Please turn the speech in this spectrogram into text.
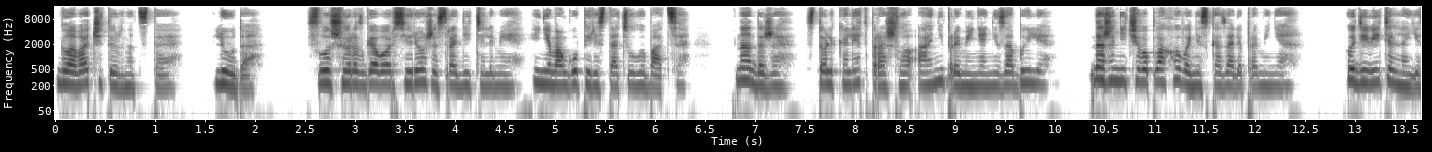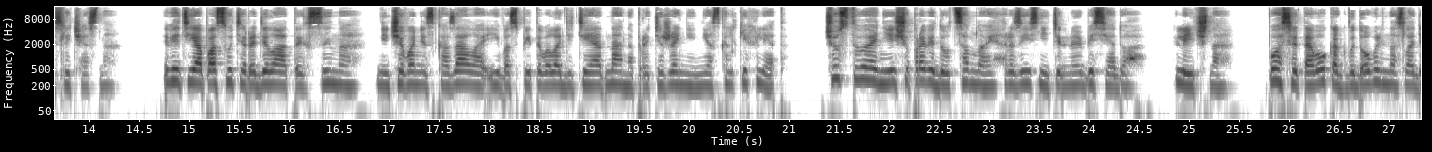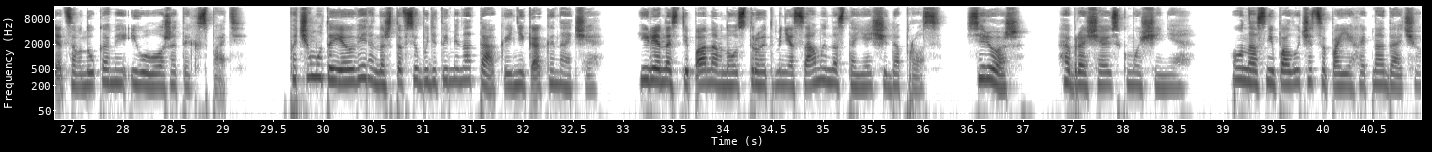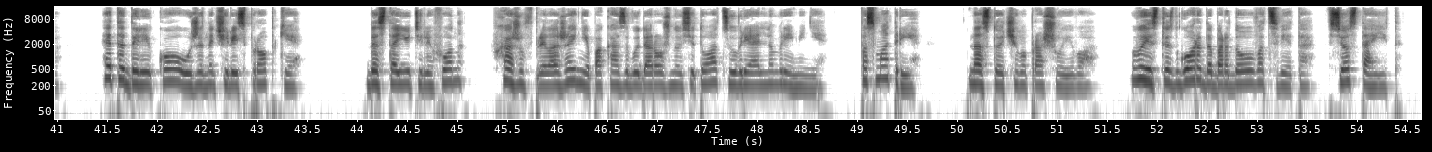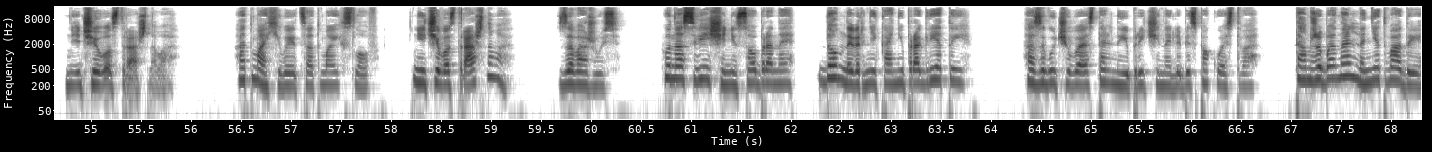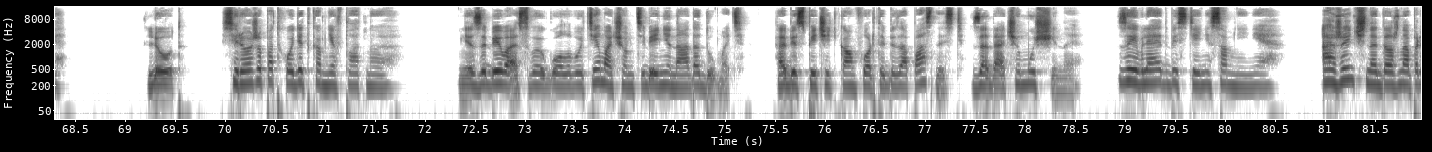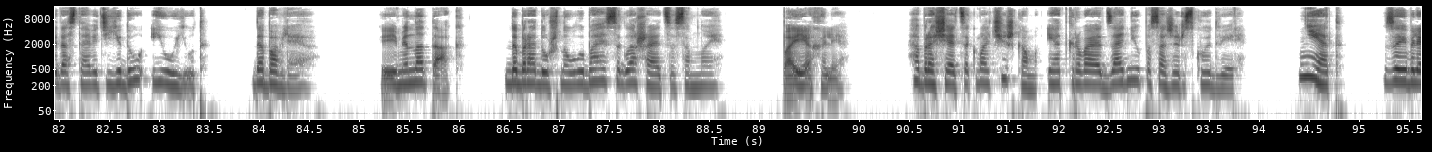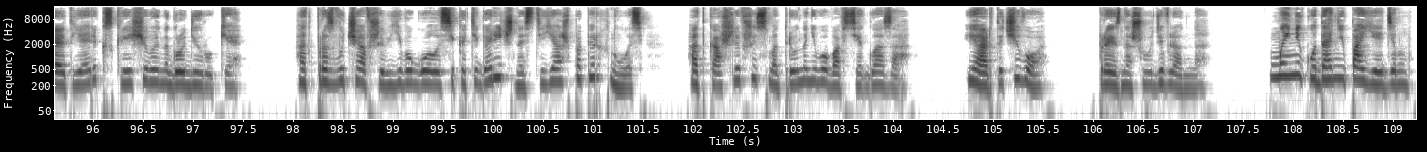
Глава 14. Люда. Слушаю разговор Сережи с родителями и не могу перестать улыбаться. Надо же, столько лет прошло, а они про меня не забыли. Даже ничего плохого не сказали про меня. Удивительно, если честно. Ведь я, по сути, родила от их сына, ничего не сказала и воспитывала детей одна на протяжении нескольких лет. Чувствую, они еще проведут со мной разъяснительную беседу. Лично. После того, как вдоволь насладятся внуками и уложат их спать. Почему-то я уверена, что все будет именно так и никак иначе. Елена Степановна устроит мне самый настоящий допрос. «Сереж», — обращаюсь к мужчине, — «у нас не получится поехать на дачу. Это далеко, уже начались пробки». Достаю телефон, вхожу в приложение, показываю дорожную ситуацию в реальном времени. «Посмотри». Настойчиво прошу его. Выезд из города бордового цвета. Все стоит. «Ничего страшного». Отмахивается от моих слов. «Ничего страшного?» Завожусь. У нас вещи не собраны, дом наверняка не прогретый. Озвучиваю остальные причины для беспокойства. Там же банально нет воды. Люд. Сережа подходит ко мне вплотную. Не забивай свою голову тем, о чем тебе не надо думать. Обеспечить комфорт и безопасность – задача мужчины. Заявляет без тени сомнения. А женщина должна предоставить еду и уют. Добавляю. Именно так. Добродушно улыбаясь, соглашается со мной. «Поехали!» Обращается к мальчишкам и открывает заднюю пассажирскую дверь. «Нет!» — заявляет Ярик, скрещивая на груди руки. От прозвучавшей в его голосе категоричности я аж поперхнулась. Откашлившись, смотрю на него во все глаза. «Яр, ты чего?» — произношу удивленно. «Мы никуда не поедем!»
